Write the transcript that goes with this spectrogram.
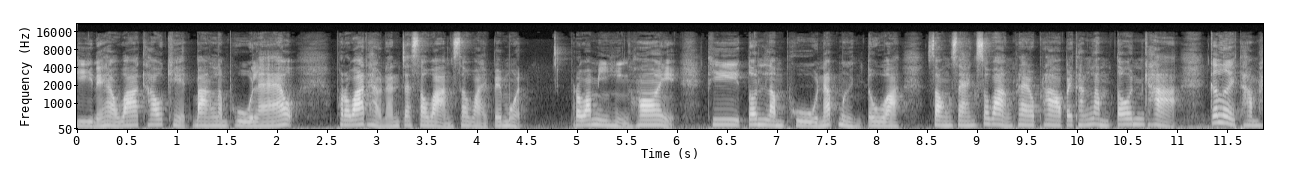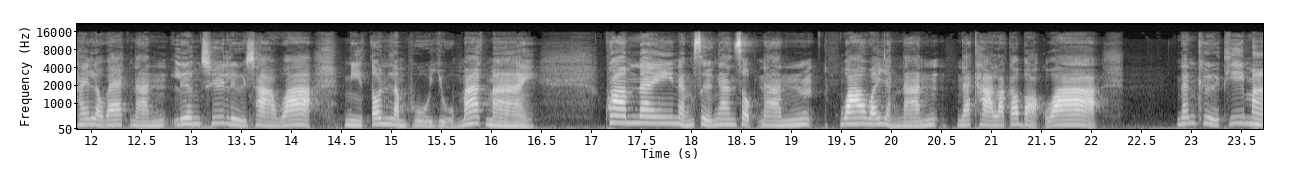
ทีนะคะว่าเข้าเขตบางลำพูแล้ว เพราะว่าแถวนั้นจะสว่างสวัยไปหมด เพราะว่ามีหิ่งห้อยที่ต้นลำพูนับหมื่นตัวส่องแสงสว่างแพรวๆไปทั้งลำต้นค่ะ ก็เลยทำให้ละแวกนั้นเรื่องชื่อลือชาว่า มีต้นลำพูอยู่มากมาย ความในหนังสืองานศพนั้นว่าไว้อย่างนั้นนะคะ แล้วก็บอกว่านั่นคือที่มา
